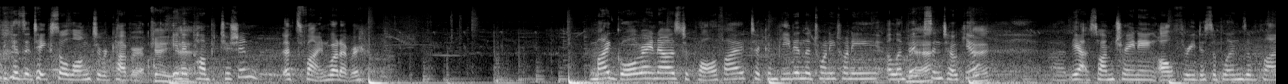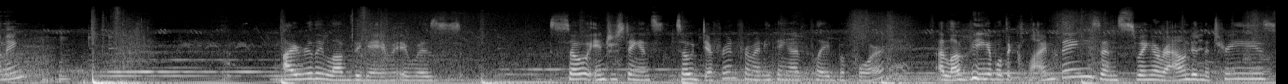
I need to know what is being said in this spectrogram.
because it takes so long to recover. Okay, In a competition, that's fine, whatever. My goal right now is to qualify to compete in the 2020 Olympics Yeah, in Tokyo. okay. Uh, yeah, so I'm training all three disciplines of climbing. I really loved the game. It was so interesting and so different from anything I've played before. I love being able to climb things and swing around in the trees.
